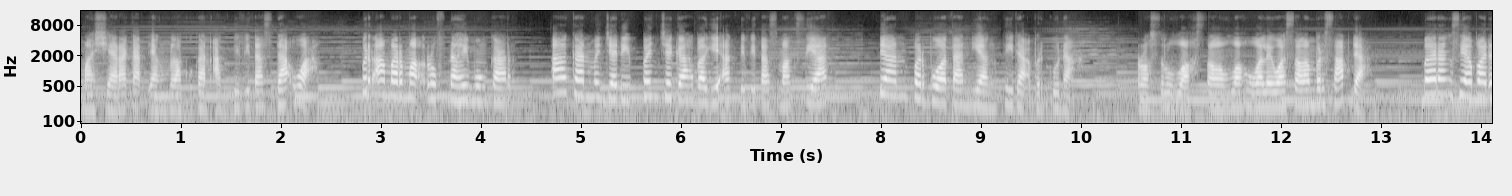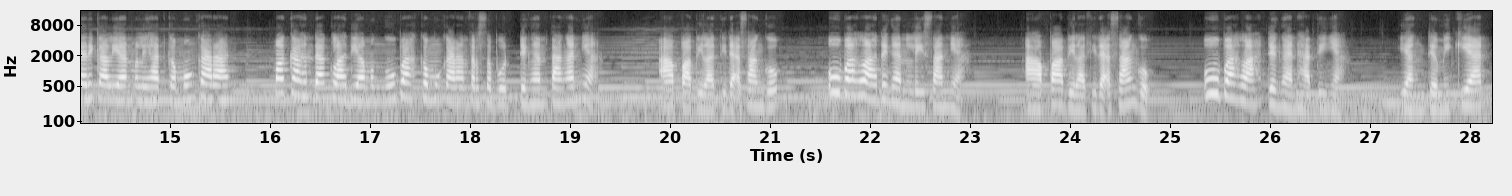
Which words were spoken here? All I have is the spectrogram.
Masyarakat yang melakukan aktivitas dakwah, beramar ma'ruf nahi mungkar, akan menjadi pencegah bagi aktivitas maksiat dan perbuatan yang tidak berguna. Rasulullah Shallallahu Alaihi Wasallam bersabda, "Barang siapa dari kalian melihat kemungkaran, maka hendaklah dia mengubah kemungkaran tersebut dengan tangannya. Apabila tidak sanggup, ubahlah dengan lisannya. Apabila tidak sanggup, ubahlah dengan hatinya. Yang demikian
